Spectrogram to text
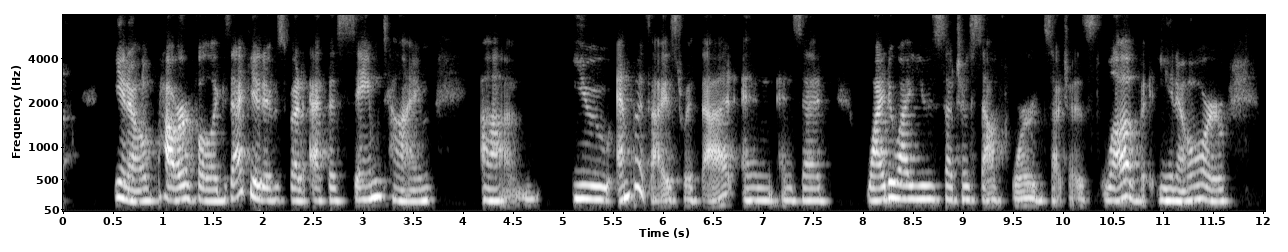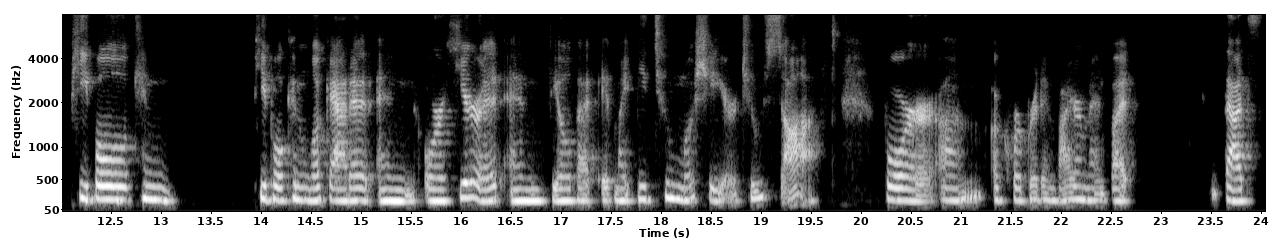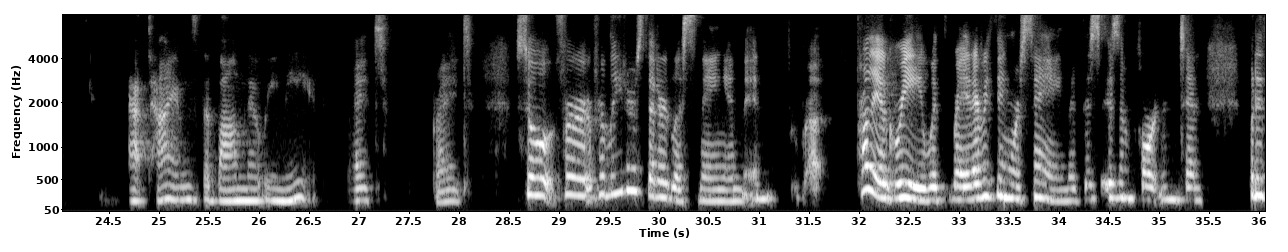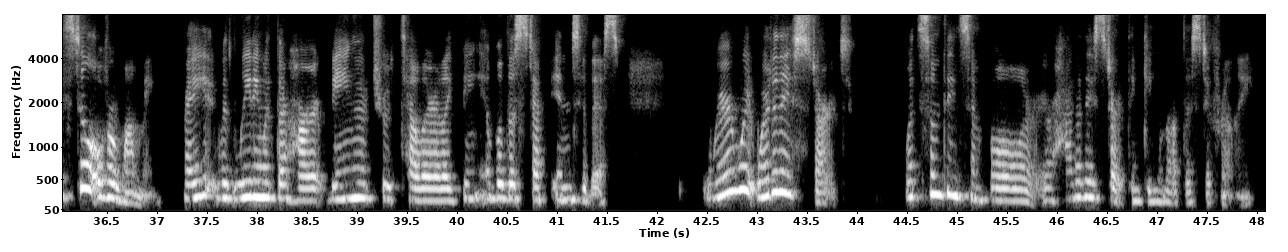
you know, powerful executives, but at the same time, um, you empathized with that and and said, why do I use such a soft word such as love, you know, or people can people can look at it and or hear it and feel that it might be too mushy or too soft for um, a corporate environment but that's at times the bomb that we need. Right right. So for for leaders that are listening and and uh, probably agree with right everything we're saying that this is important and but it's still overwhelming right with leading with their heart being a truth teller like being able to step into this where where do they start? What's something simple, or, or how do they start thinking about this differently?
